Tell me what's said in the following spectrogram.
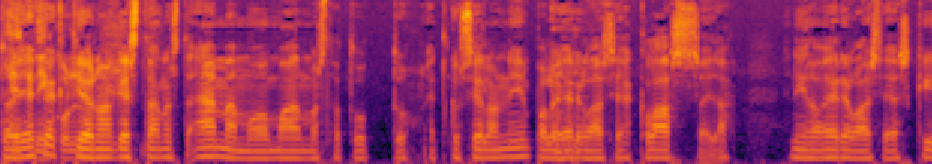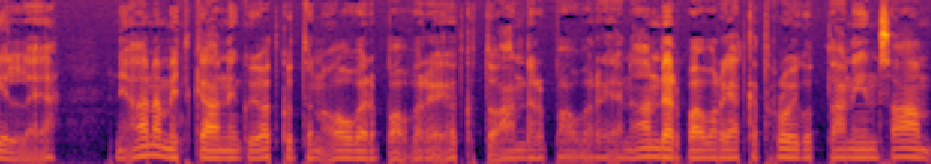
Toi Et niin efekti niin kun... on oikeastaan noista MMO-maailmasta tuttu, että kun siellä on niin paljon mm-hmm. erilaisia klasseja, niillä on erilaisia skillejä, niin aina mitkä on niin kuin jotkut on overpoweria, jotkut on underpoweria, ja ne underpower jätkät ruikuttaa niin saa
